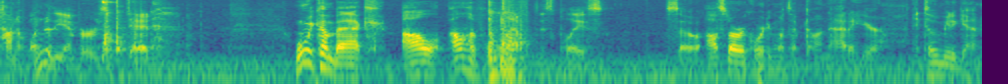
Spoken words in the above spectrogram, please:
God, no wonder the Emperor's dead. When we come back, I'll I'll have left this place. So I'll start recording once I've gotten out of here. Until we meet again.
